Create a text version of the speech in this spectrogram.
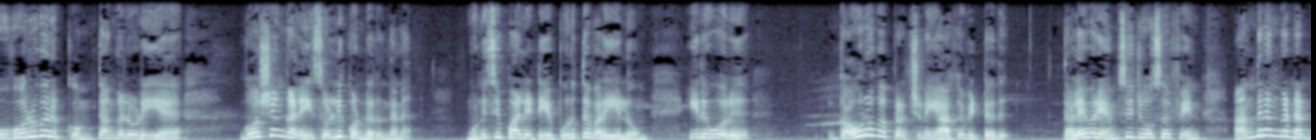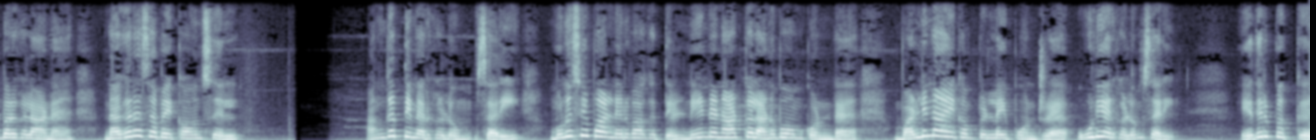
ஒவ்வொருவருக்கும் தங்களுடைய கோஷங்களை சொல்லிக் கொண்டிருந்தன. முனிசிபாலிட்டியை பொறுத்தவரையிலும் இது ஒரு கௌரவ பிரச்சனையாக விட்டது. தலைவர் எம்சி ஜோசப்பின் அந்தரங்க நண்பர்களான நகரசபை கவுன்சில் அங்கத்தினர்களும் சரி முனிசிபால் நிர்வாகத்தில் நீண்ட நாட்கள் அனுபவம் கொண்ட வள்ளிநாயகம் பிள்ளை போன்ற ஊழியர்களும் சரி. எதிர்ப்புக்கு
